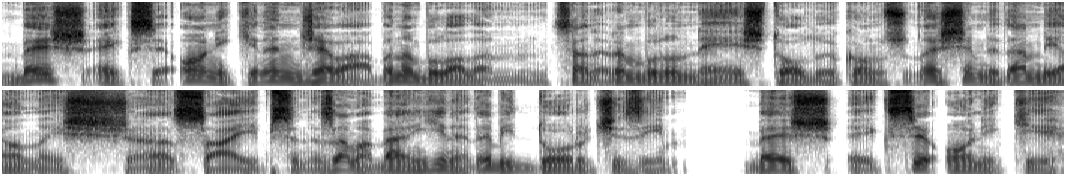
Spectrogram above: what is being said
5 eksi 12'nin cevabını bulalım. Sanırım bunun neye eşit olduğu konusunda şimdiden bir anlayışa sahipsiniz ama ben yine de bir doğru çizeyim. 5 eksi 12,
